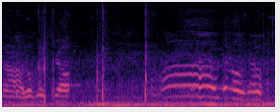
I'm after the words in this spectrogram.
Ah, lovely shot. Oh, oh no.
